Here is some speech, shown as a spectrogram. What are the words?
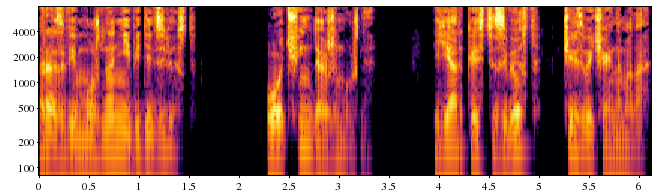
Разве можно не видеть звезд? Очень даже можно. Яркость звезд чрезвычайно мала.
